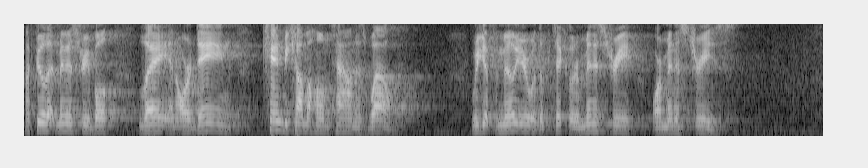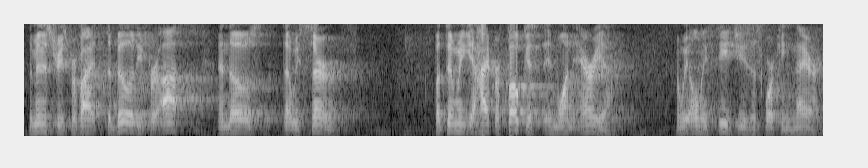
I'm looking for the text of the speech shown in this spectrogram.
I feel that ministry, both lay and ordain can become a hometown as well. We get familiar with a particular ministry or ministries. The ministries provide stability for us and those that we serve. But then we get hyper focused in one area, and we only see Jesus working there.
